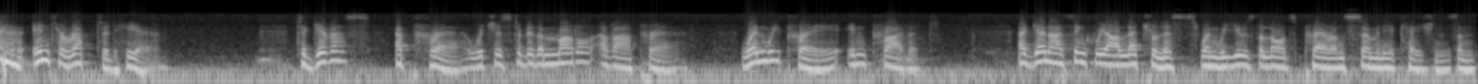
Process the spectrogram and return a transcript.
interrupted here to give us a prayer which is to be the model of our prayer when we pray in private. Again, I think we are literalists when we use the Lord's Prayer on so many occasions and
